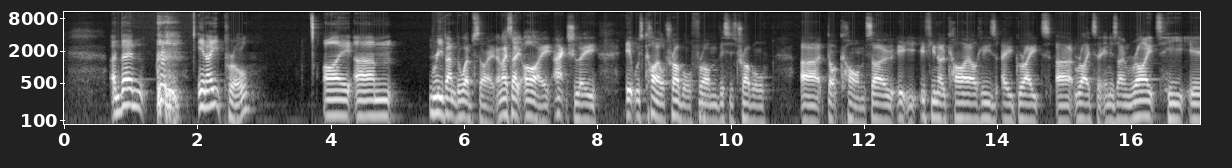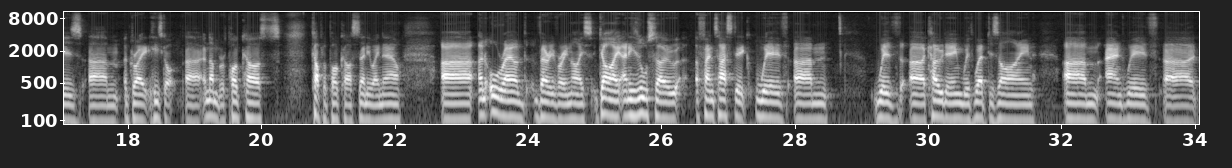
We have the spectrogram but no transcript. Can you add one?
And then in April, I um, revamped the website, and I say I actually, it was Kyle Trouble from This Is Trouble uh, .com. So if you know Kyle, he's a great uh, writer in his own right. He is um, a great. He's got uh, a number of podcasts, a couple of podcasts anyway now. Uh, an all-round very very nice guy, and he's also fantastic with um, with uh, coding, with web design um, and with uh,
